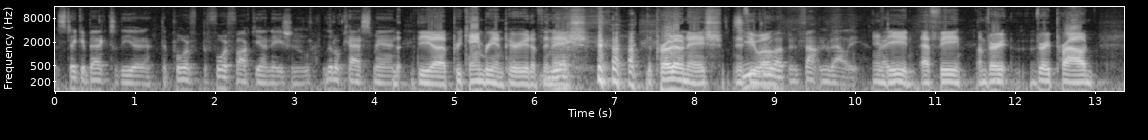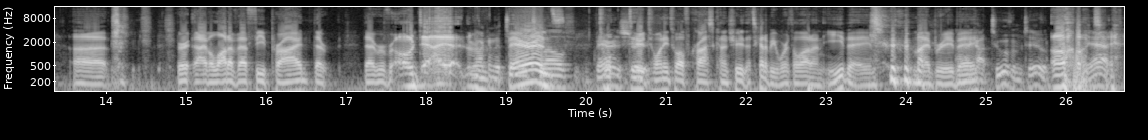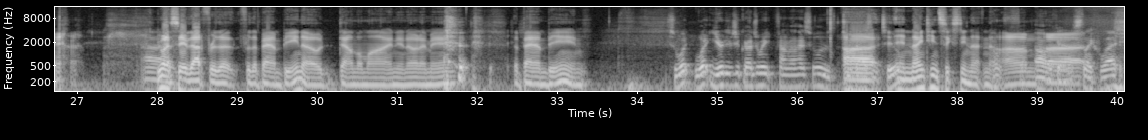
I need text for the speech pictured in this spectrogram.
Let's take it back to the uh, the poor before Fuck Yeah Nation, little cast man. The, the uh, Precambrian period of the Yeah. Naish, the Proto Naish, so if you, you grew up in Fountain Valley. right? Indeed, FV. I'm very very proud. Uh, very, I have a lot of FV pride that that rever- oh da- Rocking the Barons 2012 Barons Tw- shirt. dude 2012 cross country that's got to be worth a lot on eBay my I got two of them too. oh yeah. damn. Uh, you want to save that for the for the Bambino down the line you know what I mean the Bambine So what what year did you graduate Fountain Valley High School? It was uh, 2002. in 1969 no oh, um, oh, okay. uh, it's like what?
